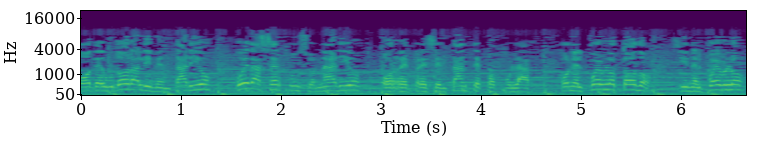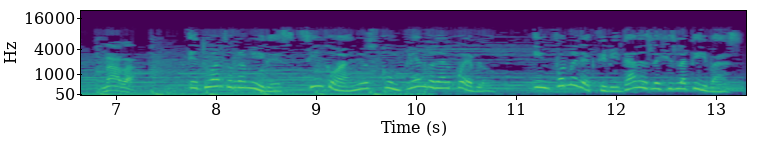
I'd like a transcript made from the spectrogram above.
o deudor alimentario pueda ser funcionario o representante popular. Con el pueblo todo, sin el pueblo nada. Eduardo Ramírez, cinco años cumpliéndole al pueblo. Informe de actividades legislativas.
